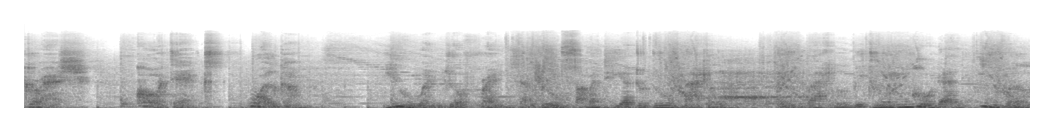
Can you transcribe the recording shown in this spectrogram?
Crash, Cortex, welcome. You and your friends have been summoned here to do battle. A battle between good and evil.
